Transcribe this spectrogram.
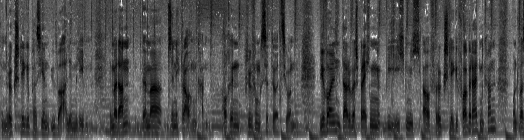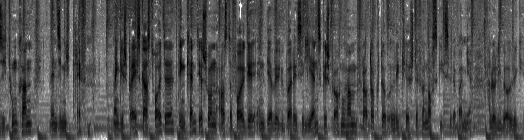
Denn Rückschläge passieren überall im Leben. Immer dann, wenn man sie nicht brauchen kann. Auch in Prüfungssituationen. Wir wollen darüber sprechen, wie ich mich auf Rückschläge vorbereiten kann und was ich tun kann, wenn sie mich treffen. Mein Gesprächsgast heute, den kennt ihr schon aus der Folge, in der wir über Resilienz gesprochen haben. Frau Dr. Ulrike Stefanowski ist wieder bei mir. Hallo, liebe Ulrike.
